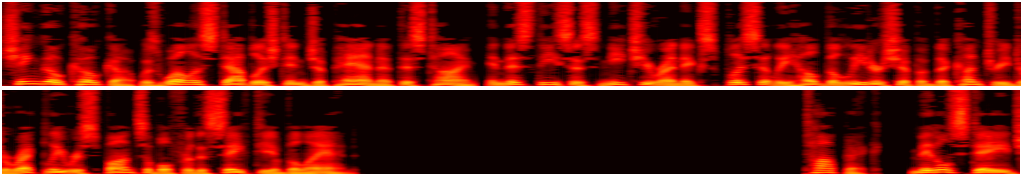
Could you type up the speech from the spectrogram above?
Shingo Koka was well established in Japan at this time, in this thesis Nichiren explicitly held the leadership of the country directly responsible for the safety of the land. Middle stage,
